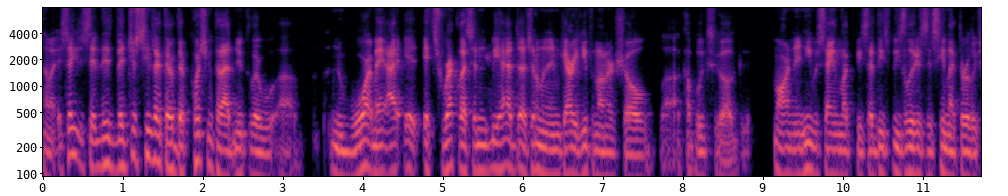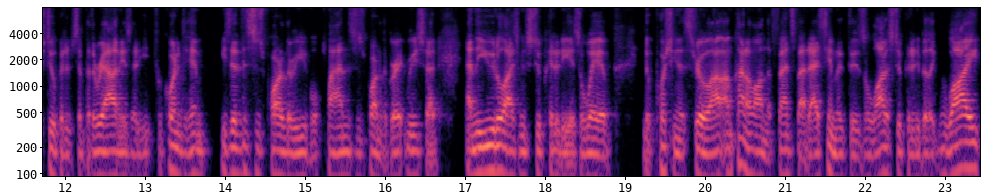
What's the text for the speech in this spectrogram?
No it's like you said it just seems like they're they're pushing for that nuclear uh, war. I mean I, it, it's reckless. And we had a gentleman named gary Heflin on our show uh, a couple weeks ago Martin, and he was saying, like he said, these these leaders they seem like they're really stupid. And said, but the reality is that he, according to him, he said this is part of their evil plan. This is part of the Great Reset, and they're utilizing stupidity as a way of you know pushing this through. I, am kind of on the fence about it. I seem like there's a lot of stupidity, but like why?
